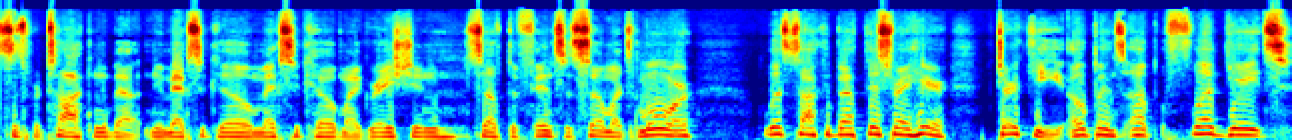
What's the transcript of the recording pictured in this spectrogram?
since we're talking about New Mexico, Mexico, migration, self defense, and so much more, let's talk about this right here. Turkey opens up floodgates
